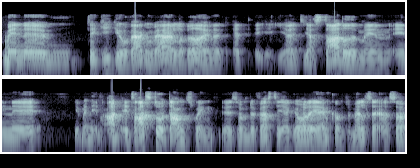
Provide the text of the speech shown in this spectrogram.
men øh, det gik jo hverken værre eller bedre, end at, at jeg, jeg startede med en, en, øh, jamen en ret, et ret stort downswing, øh, som det første jeg gjorde, da jeg ankom til Malta, og så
